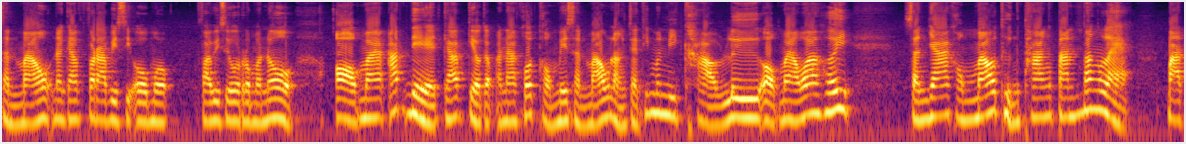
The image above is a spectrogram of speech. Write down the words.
สันเมาส์นะครับฟราบิซิโอโมฟาบิซิโอโรมาโนออกมาอัปเดตครับเกี่ยวกับอนาคตของเมสันเมาส์หลังจากที่มันมีข่าวลือออกมาว่าเฮ้ยสัญญาของเมาส์ถึงทางตันบ้างแหละ ปัด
